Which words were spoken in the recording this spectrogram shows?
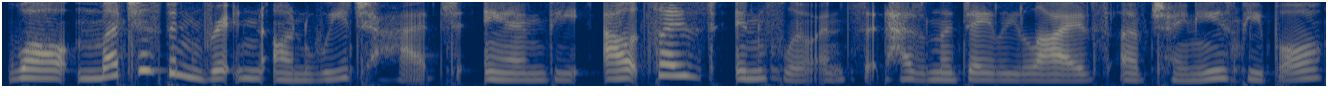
while much has been written on WeChat and the outsized influence it has in the daily lives of Chinese people,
